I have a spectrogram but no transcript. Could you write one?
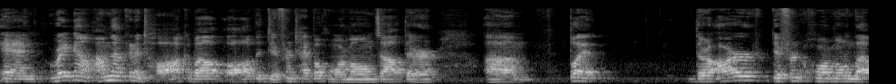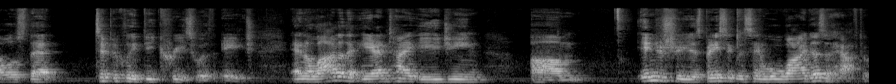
And right now, I'm not going to talk about all the different type of hormones out there, um, but there are different hormone levels that typically decrease with age. And a lot of the anti-aging um, industry is basically saying, well, why does it have to?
